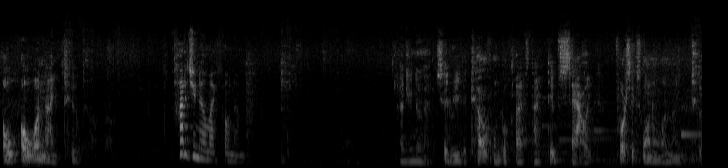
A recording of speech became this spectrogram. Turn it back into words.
o o one nine two. How did you know my phone number? How'd you know that? Said read the telephone book last night. Tibbs Sally. 4610192.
